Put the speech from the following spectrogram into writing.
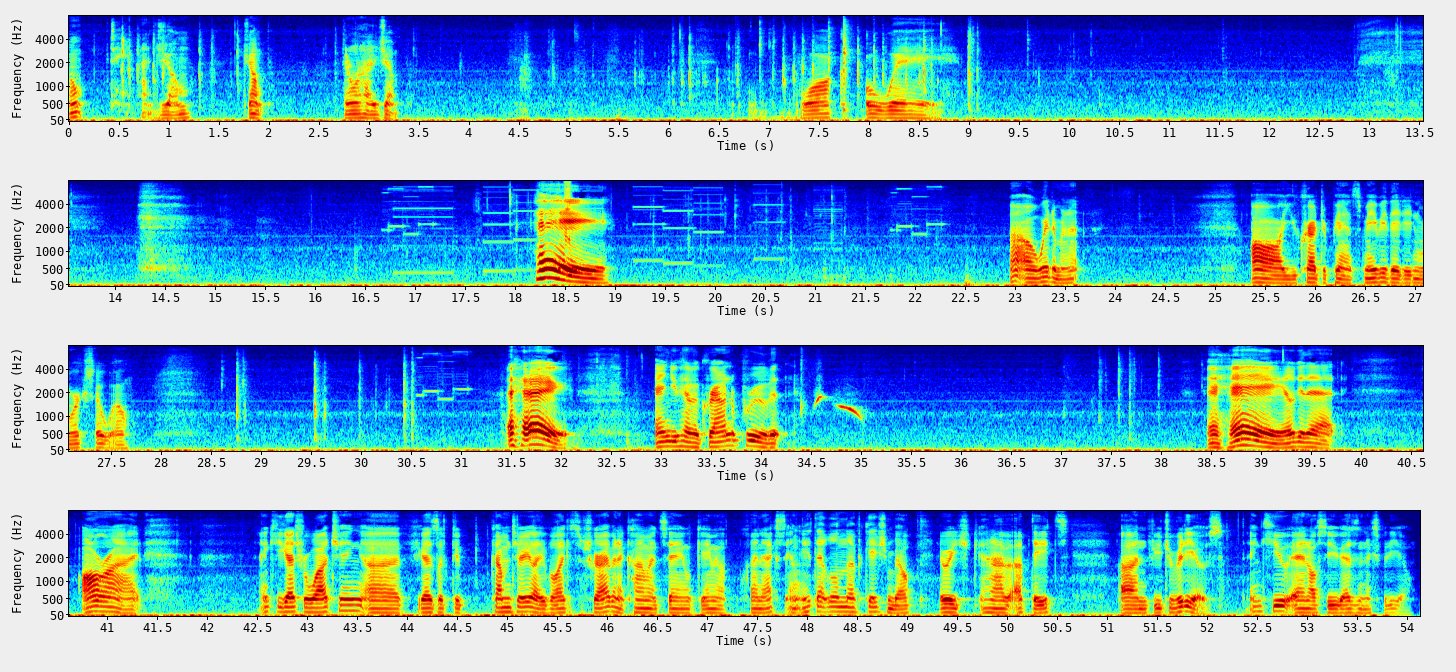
Oh, damn, not jump. Jump. I don't know how to jump. Walk away. Hey! Uh-oh, wait a minute. Aw, oh, you crapped your pants. Maybe they didn't work so well. Hey! And you have a crown to prove it. Hey, hey, look at that. Alright. Thank you guys for watching. Uh, if you guys like the commentary, leave like and subscribe, and a comment saying what game you'll play next, and hit that little notification bell. That way you can have updates uh, in future videos. Thank you, and I'll see you guys in the next video.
